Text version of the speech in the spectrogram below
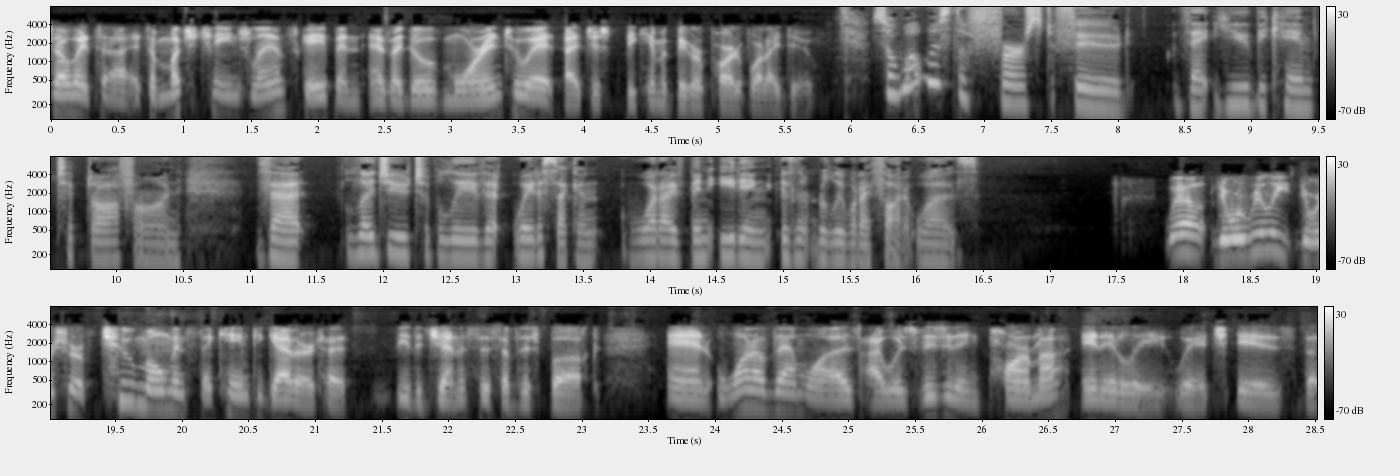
So it's a it's a much changed landscape, and as I dove more into it, it just became a bigger part of what I do. So, what was the first food that you became tipped off on that led you to believe that wait a second, what I've been eating isn't really what I thought it was? Well, there were really there were sort of two moments that came together to be the genesis of this book. And one of them was I was visiting Parma in Italy, which is the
